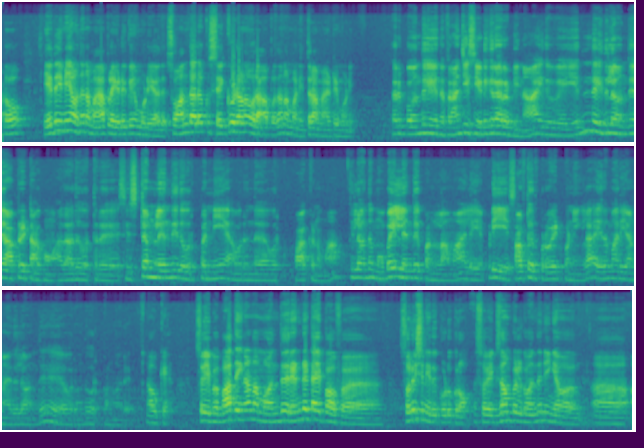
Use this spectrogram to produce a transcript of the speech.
ஸ்க்ரீன்ஷாட்டோ எதையுமே வந்து நம்ம ஆப்பில் எடுக்கவே முடியாது. ஸோ அந்த அளவுக்கு செக்யூர்டான ஒரு ஆப் தான் நம்ம நித்ரா மேட்ரிமோனி சார் இப்போ வந்து இந்த ஃப்ரான்ச்சைசி எடுக்கிறாரு அப்படின்னா இது எந்த இதில் வந்து ஆப்ரேட் ஆகும்? அதாவது ஒருத்தர் சிஸ்டம்லேருந்து இதை ஒர்க் பண்ணி அவர் இந்த ஒர்க் பார்க்கணுமா? இல்லை வந்து மொபைல்லேருந்து பண்ணலாமா? இல்லை எப்படி சாஃப்ட்வேர் ப்ரொவைட் பண்ணீங்களா? எது மாதிரியான இதில் வந்து அவர் வந்து ஒர்க் பண்ணுவார்? ஓகே ஸோ இப்போ பார்த்தீங்கன்னா நம்ம வந்து ரெண்டு டைப் ஆஃப் சொல்யூஷன் இது கொடுக்குறோம். ஸோ எக்ஸாம்பிளுக்கு வந்து நீங்கள்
